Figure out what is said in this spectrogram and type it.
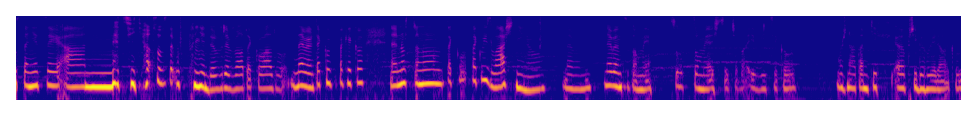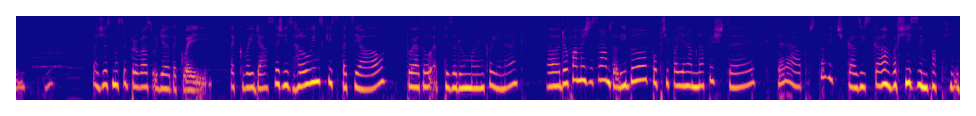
stanici a necítila jsem se úplně dobře, byla taková, zlo, nevím, takový fakt jako na jednu stranu takový, takový zvláštní, no. Nevím, nevím, co tam je. Co v tom je ještě třeba i víc, jako možná tam těch uh, příběhů je daleko víc. Hm. Takže jsme si pro vás udělali takový, takový dá se říct, halloweenský speciál, pojatou epizodu malinko jinak. Eh, doufáme, že se vám to líbilo, po případě nám napište, která postavička získala vaši sympatii.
